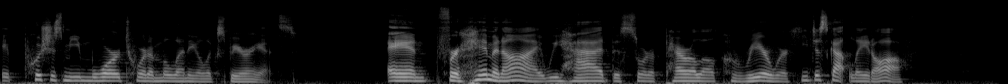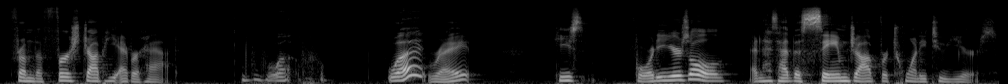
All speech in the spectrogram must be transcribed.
it pushes me more toward a millennial experience. And for him and I, we had this sort of parallel career where he just got laid off from the first job he ever had, What? What? right? He's 40 years old and has had the same job for 22 years.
